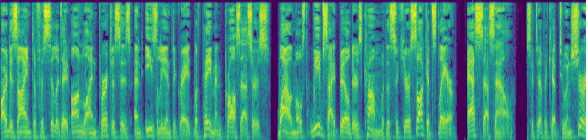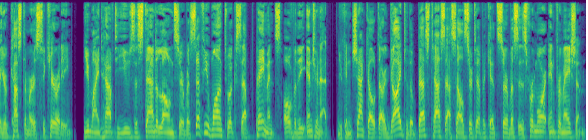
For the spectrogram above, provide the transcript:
are designed to facilitate online purchases and easily integrate with payment processors. While most website builders come with a secure sockets layer, SSL, certificate to ensure your customer's security, you might have to use a standalone service if you want to accept payments over the internet. You can check out our guide to the best SSL certificate services for more information.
